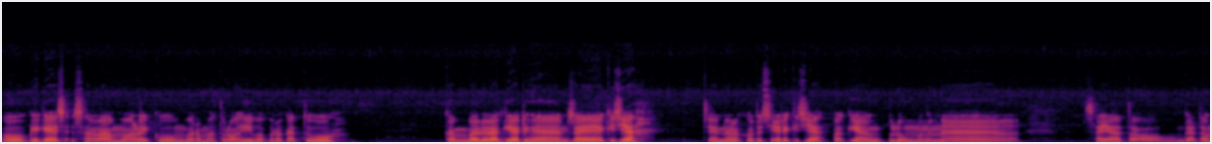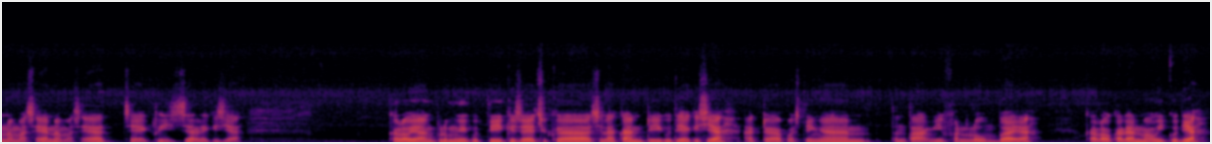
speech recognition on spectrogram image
Oke guys, Assalamualaikum warahmatullahi wabarakatuh. Kembali lagi ya dengan saya ya guys ya. Channel CR ya guys ya. Bagi yang belum mengenal saya atau nggak tahu nama saya Nama saya Jack Rizal ya guys ya. Kalau yang belum mengikuti guys saya juga silahkan diikuti ya guys ya. Ada postingan tentang event lomba ya. Kalau kalian mau ikut ya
